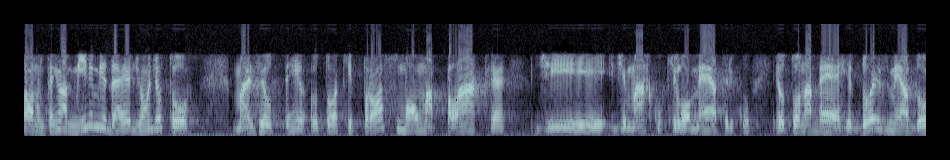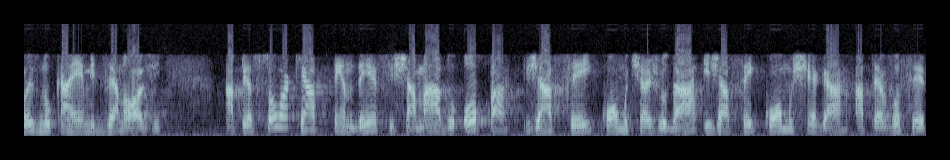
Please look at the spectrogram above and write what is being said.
só, não tenho a mínima ideia de onde eu estou, mas eu estou aqui próximo a uma placa de, de marco quilométrico, eu estou na BR 262 no KM 19. A pessoa que atender esse chamado, opa, já sei como te ajudar e já sei como chegar até você.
